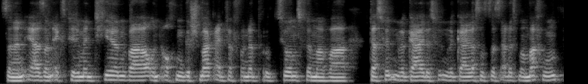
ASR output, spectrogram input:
sondern eher so ein Experimentieren war und auch ein Geschmack einfach von der Produktionsfirma war, das finden wir geil, das finden wir geil, lass uns das alles mal machen.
